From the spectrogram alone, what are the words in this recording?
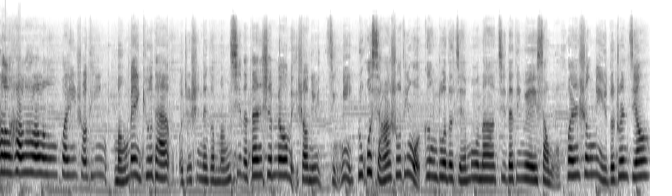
Hello Hello Hello，欢迎收听萌妹 Q 弹，我就是那个萌系的单身喵美少女锦觅。如果想要收听我更多的节目呢，记得订阅一下我欢声蜜语的专辑哦。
